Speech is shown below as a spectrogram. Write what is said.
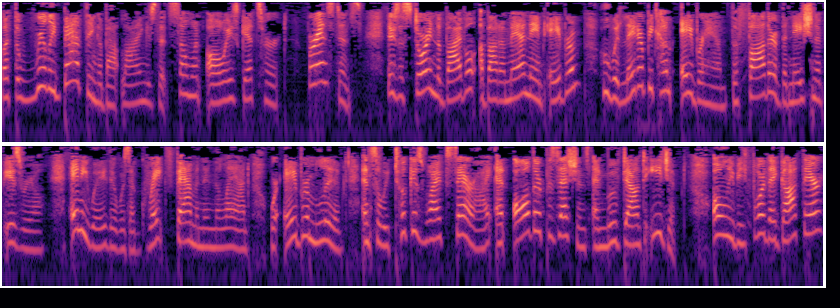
But the really bad thing about lying is that someone always gets hurt. For instance, there's a story in the Bible about a man named Abram who would later become Abraham, the father of the nation of Israel. Anyway, there was a great famine in the land where Abram lived, and so he took his wife Sarai and all their possessions and moved down to Egypt. Only before they got there,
